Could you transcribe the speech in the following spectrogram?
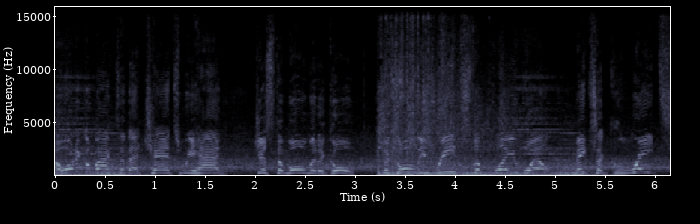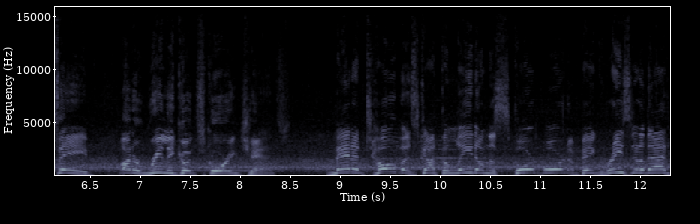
I want to go back to that chance we had just a moment ago. The goalie reads the play well, makes a great save on a really good scoring chance. Manitoba's got the lead on the scoreboard. A big reason of that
